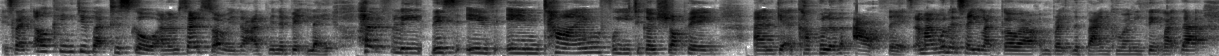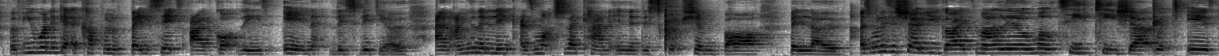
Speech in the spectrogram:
It's like, oh, can you do back to school? And I'm so sorry that I've been a bit late. Hopefully this is in time for you to go shopping and get a couple of outfits. And I wouldn't say like go out and break the bank or anything like that. But if you want to get a couple of basics, I've got these in this video. And I'm to link as much as I can in the description bar below. I just wanted to show you guys my little motif t-shirt, which is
